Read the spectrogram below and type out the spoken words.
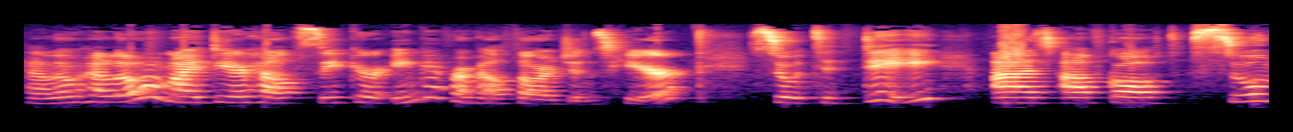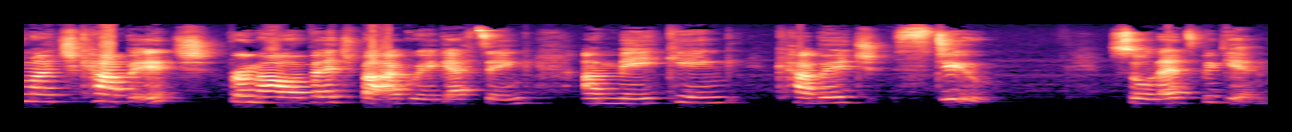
Hello, hello, my dear health seeker. Inga from Health Origins here. So today, as I've got so much cabbage from our veg bag we're getting, I'm making cabbage stew. So let's begin.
